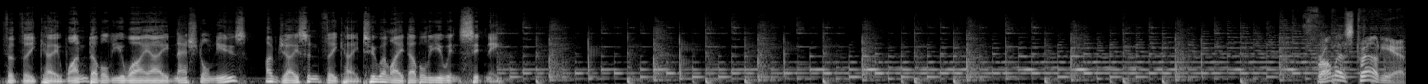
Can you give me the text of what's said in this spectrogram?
For VK1 WIA National News, I'm Jason, VK2LAW in Sydney. From Australia,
